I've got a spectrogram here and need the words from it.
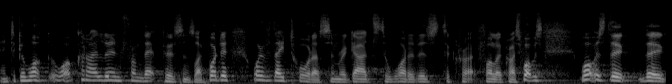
and to go, what, what could I learn from that person's life? What, did, what have they taught us in regards to what it is to follow Christ? What was, what was the, the,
